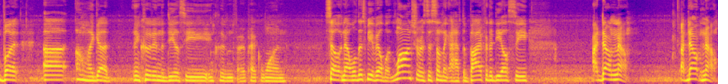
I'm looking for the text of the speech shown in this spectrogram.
but uh, oh my god, including the DLC, including Fighter Pack 1. So now, will this be available at launch, or is this something I have to buy for the DLC? I don't know. I don't know.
